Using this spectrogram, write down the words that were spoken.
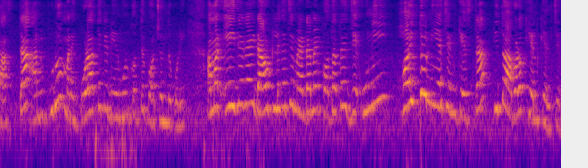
গাছটা আমি পুরো মানে গোড়া থেকে নির্মূল করতে পছন্দ করি। আমার এই জায়গায় ডাউট লেগেছে ম্যাডামের কথাতে যে উনি হয়তো নিয়েছেন কেসটা কিন্তু আবারও খেল খেলছেন।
